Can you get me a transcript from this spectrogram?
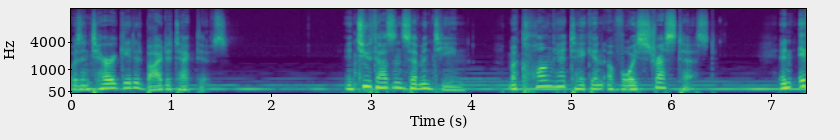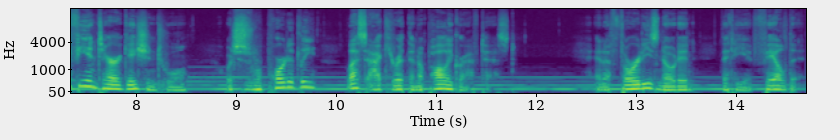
was interrogated by detectives. In 2017, McClung had taken a voice stress test, an iffy interrogation tool which is reportedly less accurate than a polygraph test, and authorities noted that he had failed it.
